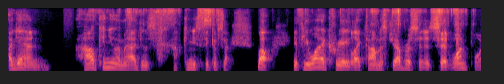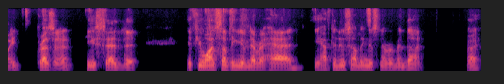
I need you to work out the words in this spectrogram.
again, how can you imagine, how can you think of something? Well, if you want to create like Thomas Jefferson had said one point, president, he said that if you want something you've never had, you have to do something that's never been done, right?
